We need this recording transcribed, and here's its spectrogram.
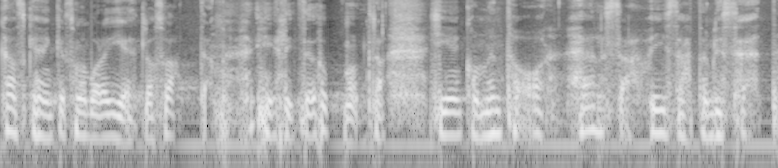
ganska enkelt som att bara ge ett glas vatten, ge lite uppmuntran, ge en kommentar, hälsa, visa att den blir sedd.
